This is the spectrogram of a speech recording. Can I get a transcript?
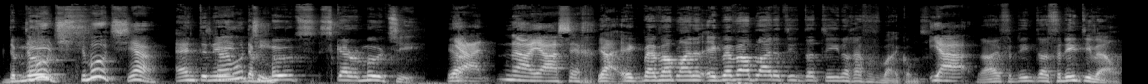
De Mooch. Mooch, de Mooch, ja. Anthony Scaramucci. de Mooch Scaramucci. Ja. Ja, nou ja, zeg. Ja, ik ben wel blij dat, ik ben wel blij dat, hij, dat hij nog even voorbij komt. Ja, Hij verdient, dat verdient hij wel.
